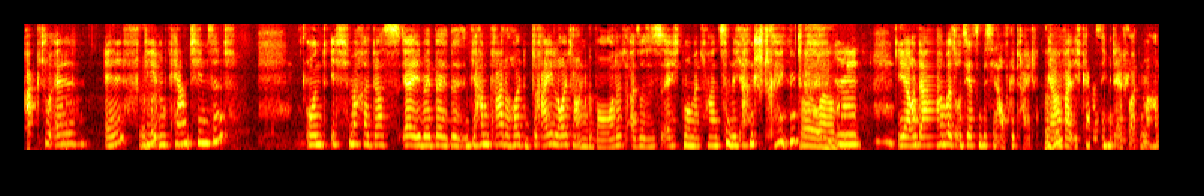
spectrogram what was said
Aktuell elf, die mhm. im Kernteam sind. Und ich mache das, ja, wir haben gerade heute drei Leute angebordet, also es ist echt momentan ziemlich anstrengend. Oh, wow. Mm, ja, und da haben wir es uns jetzt ein bisschen aufgeteilt, mhm. ja, weil ich kann das nicht mit elf Leuten machen.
